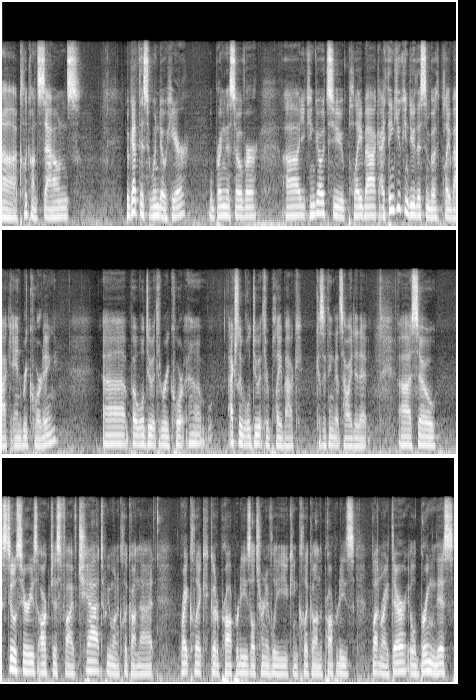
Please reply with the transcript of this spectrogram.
uh, click on sounds. You'll get this window here. We'll bring this over. Uh, you can go to playback. I think you can do this in both playback and recording, uh, but we'll do it through record. Uh, actually, we'll do it through playback because I think that's how I did it. Uh, so SteelSeries Arctis 5 chat. We want to click on that. Right click, go to properties. Alternatively, you can click on the properties button right there. It will bring this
